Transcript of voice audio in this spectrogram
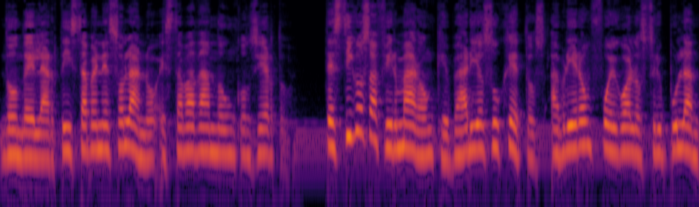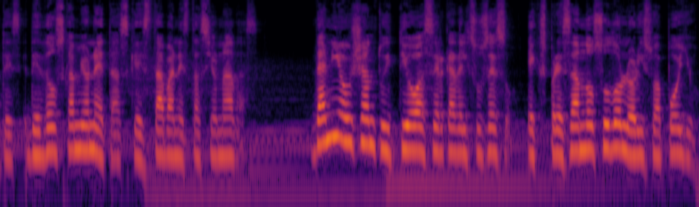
donde el artista venezolano estaba dando un concierto. Testigos afirmaron que varios sujetos abrieron fuego a los tripulantes de dos camionetas que estaban estacionadas. Danny Ocean tuiteó acerca del suceso, expresando su dolor y su apoyo,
